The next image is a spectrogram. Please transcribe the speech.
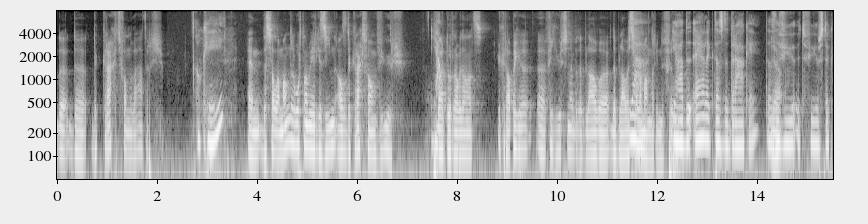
de, de, de kracht van water. Oké. En de salamander wordt dan weer gezien als de kracht van vuur. Ja. Waardoor dat we dan het grappige eh figuurtje hebben, de blauwe, de blauwe Ja. salamander in de film. Ja, de, eigenlijk, dat is de draak, hè. Dat is Ja. de vuur, het vuurstuk.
